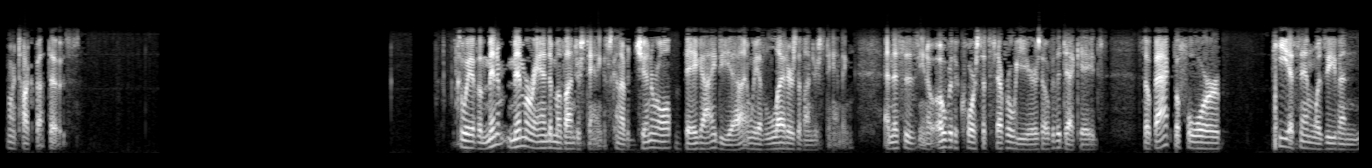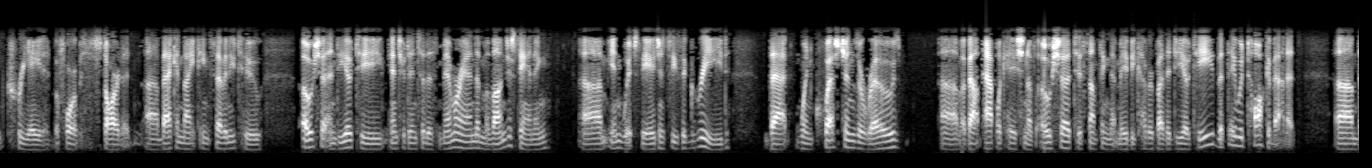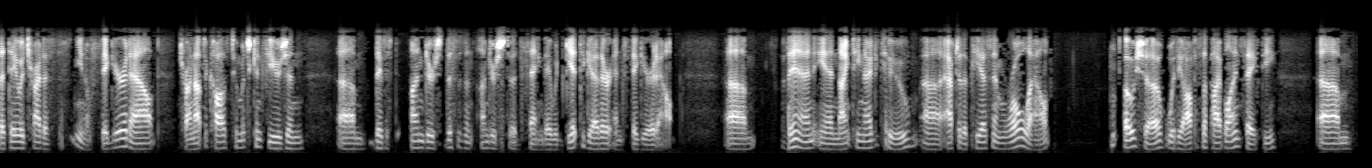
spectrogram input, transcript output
I want to talk about those. So we have a memorandum of understanding. It's kind of a general big idea, and we have letters of understanding. And this is, you know, over the course of several years, over the decades. So back before PSM was even created, before it was started, uh, back in 1972, OSHA and DOT entered into this memorandum of understanding um, in which the agencies agreed that when questions arose um, about application of OSHA to something that may be covered by the DOT, that they would talk about it, um, that they would try to, you know, figure it out, try not to cause too much confusion. Um, they just under, this is an understood thing. They would get together and figure it out. Then in 1992, uh, after the PSM rollout, OSHA, with the Office of Pipeline Safety, um,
